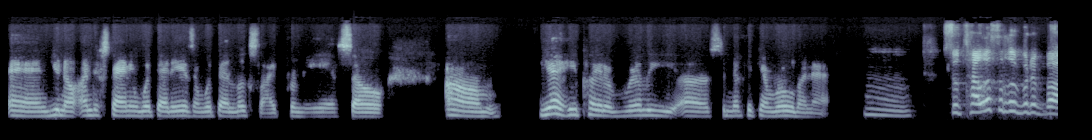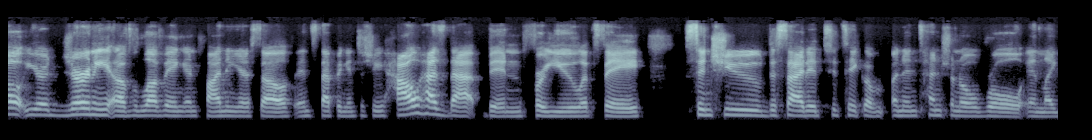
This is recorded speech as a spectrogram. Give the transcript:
and you know understanding what that is and what that looks like for me. And so um yeah he played a really uh significant role in that mm. So tell us a little bit about your journey of loving and finding yourself and stepping into she. How has that been for you? Let's say since you decided to take a, an intentional role in like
